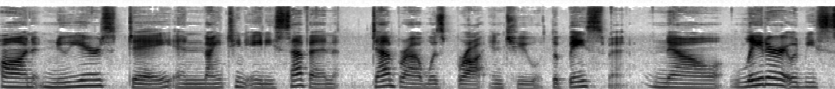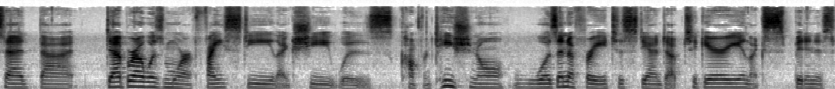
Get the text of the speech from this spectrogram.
on New Year's Day in 1987, Deborah was brought into the basement. Now, later it would be said that Deborah was more feisty, like she was confrontational, wasn't afraid to stand up to Gary and like spit in his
